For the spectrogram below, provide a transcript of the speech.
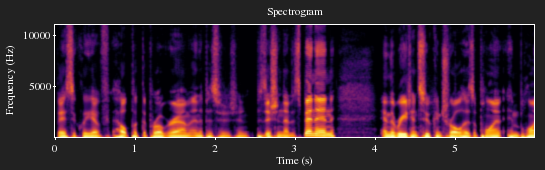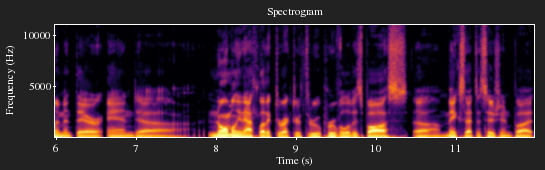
basically have helped put the program in the position position that it's been in, and the regents who control his employment there. And uh, normally, an athletic director, through approval of his boss, uh, makes that decision, but.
